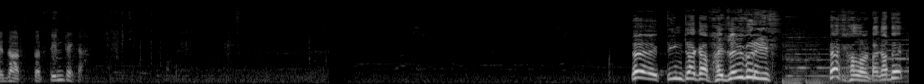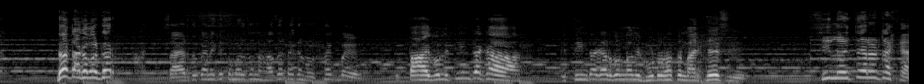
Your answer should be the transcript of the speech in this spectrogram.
এ ধর তোর তিন টাকা। এই তিন টাকা ফাইজলামি করিস? এ খালার টাকা দে। দে টাকা বার কর। চায়ের দোকানে কি তোমার জন্য হাজার টাকা নোট থাকবে? তাই বলি তিন টাকা। এই তিন টাকার জন্য আমি ঘুটোর হাতে মার খেয়েছি। ছিল তেরো টাকা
